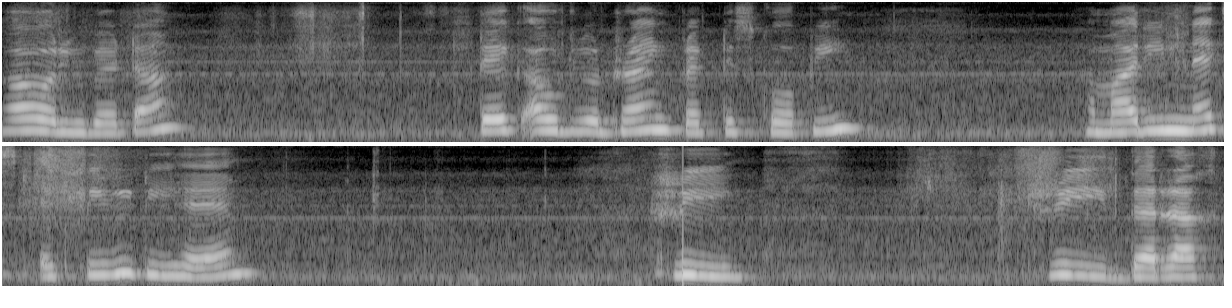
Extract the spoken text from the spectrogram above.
हाउ आर यू बेटा? Take out your drawing practice copy हमारी नेक्स्ट एक्टिविटी है ट्री ट्री दरख्त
